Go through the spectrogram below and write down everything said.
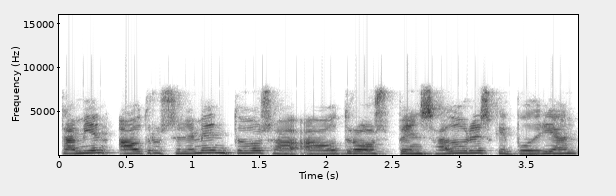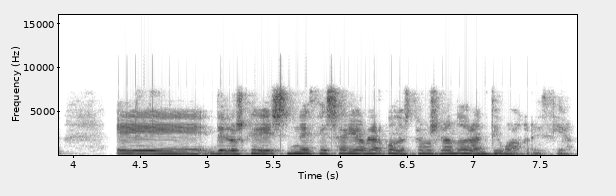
también a otros elementos, a otros pensadores que podrían eh, de los que es necesario hablar cuando estamos hablando de la antigua Grecia.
